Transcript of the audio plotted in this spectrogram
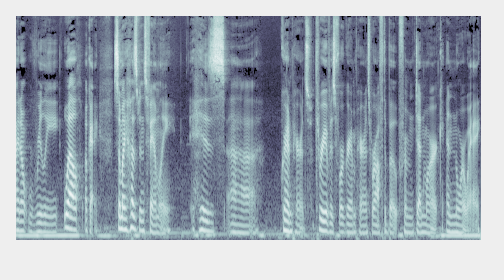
I don't really. Well, okay. So my husband's family, his uh, grandparents, three of his four grandparents were off the boat from Denmark and Norway.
